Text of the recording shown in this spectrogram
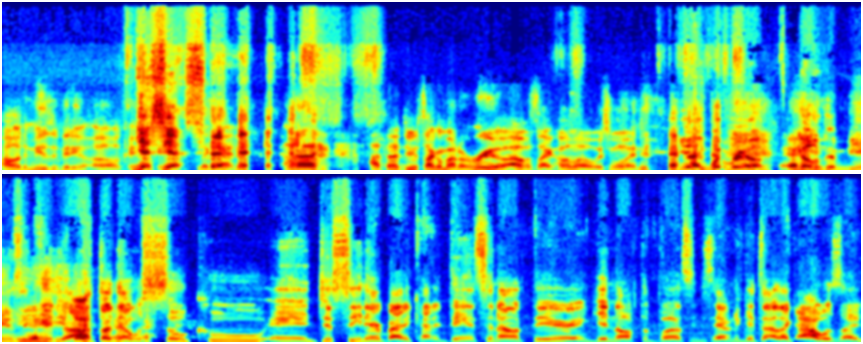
Oh, the music video. Oh, okay. Yes, okay. yes. Like, I, I, I, thought you were talking about a reel. I was like, hold on, which one? You're like, what reel? No, the music yeah. video. I thought that was so cool, and just seeing everybody kind of dancing out there and getting off the bus and just having to get to like I was like,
